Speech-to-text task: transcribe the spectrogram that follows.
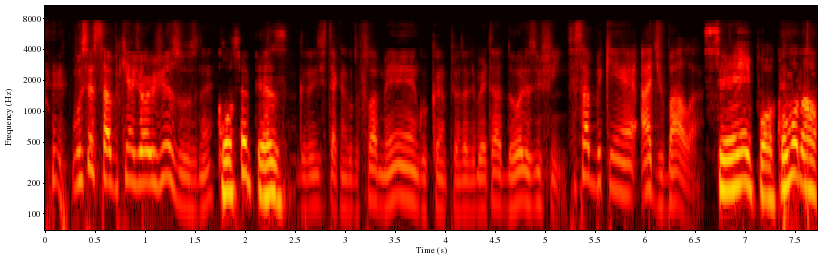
Você sabe quem é Jorge Jesus, né? Com certeza. Grande técnico do Flamengo, campeão da Libertadores, enfim. Você sabe quem é Adbala? Sei, pô, como não?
